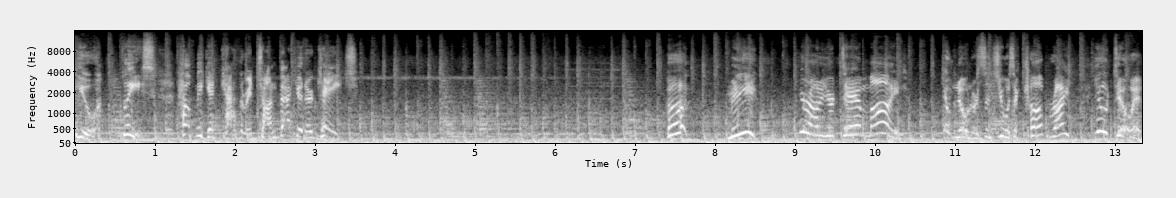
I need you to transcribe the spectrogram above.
You, please, help me get Catherine Chan back in her cage. Huh? Me? You're out of your damn mind! You've known her since she was a cub, right? You do it!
